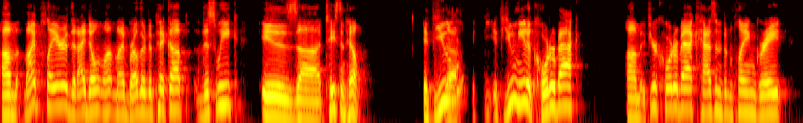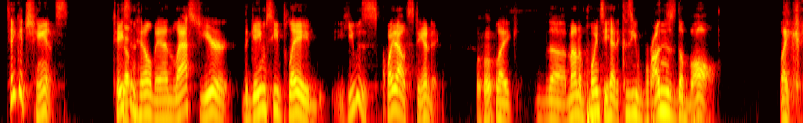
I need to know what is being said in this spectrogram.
Um, my player that I don't want my brother to pick up this week is uh, Taysom Hill. If you Yeah. if you need a quarterback, um, if your quarterback hasn't been playing great, take a chance. Taysom Yep. Hill, man, last year the games he played, he was quite outstanding. Uh-huh. Like the amount of points he had because he runs the ball. Like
